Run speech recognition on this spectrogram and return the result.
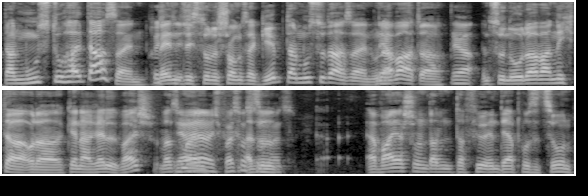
dann musst du halt da sein. Richtig. Wenn sich so eine Chance ergibt, dann musst du da sein. Und ja. er war da. Ja. Und Zunoda war nicht da oder generell, weißt du, was ja, mein? Ja, ich weiß, was also, du meinst er war ja schon dann dafür in der Position.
